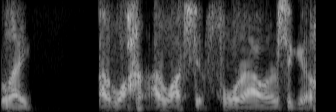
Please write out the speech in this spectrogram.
Like, I wa- I watched it four hours ago.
